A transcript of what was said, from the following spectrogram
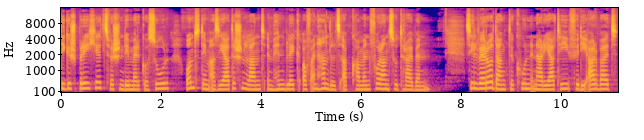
die Gespräche zwischen dem Mercosur und dem asiatischen Land im Hinblick auf ein Handelsabkommen voranzutreiben. Silvero dankte Kun Nariati für die Arbeit,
